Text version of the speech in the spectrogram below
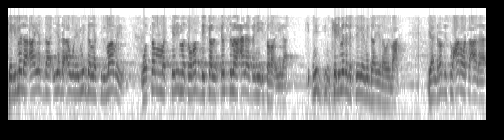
Kelimada aayadda iyada awey midda la tilmaamayo watamat kelimatu rabbika alxusna cala bani israaiila. Kelimada la sheegay middaa iyada man yani rabbi subxaana watacaala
